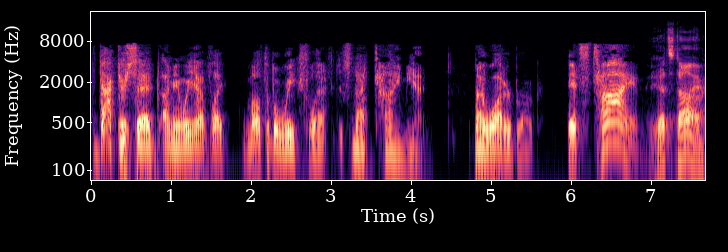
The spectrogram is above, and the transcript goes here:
The doctor said, I mean, we have like multiple weeks left. It's not time yet. My water broke. It's time. It's time.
